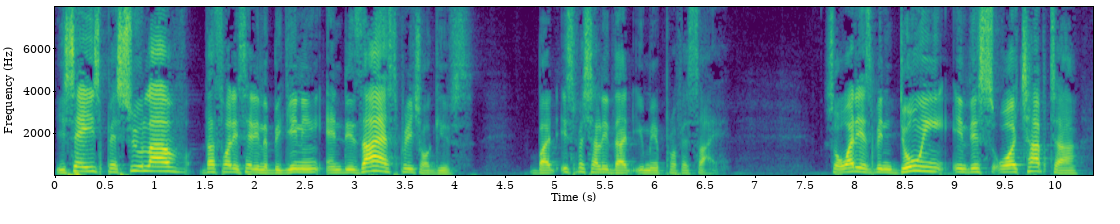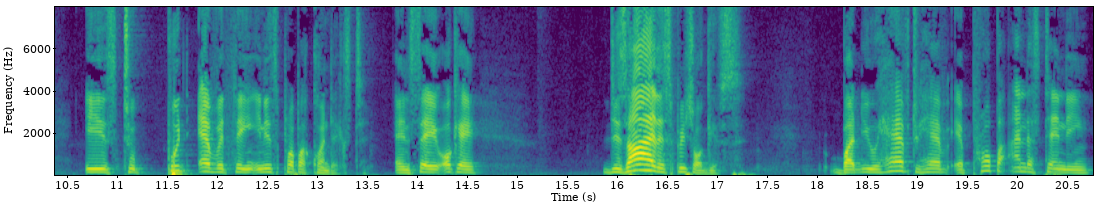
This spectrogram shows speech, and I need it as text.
He says, Pursue love, that's what he said in the beginning, and desire spiritual gifts, but especially that you may prophesy. So, what he has been doing in this whole chapter is to put everything in its proper context and say, okay, desire the spiritual gifts, but you have to have a proper understanding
